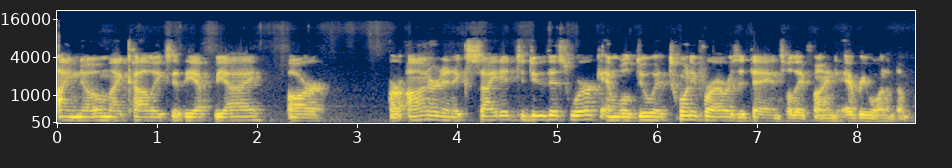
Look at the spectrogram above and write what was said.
I know my colleagues at the FBI are are honored and excited to do this work and will do it 24 hours a day until they find every one of them.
